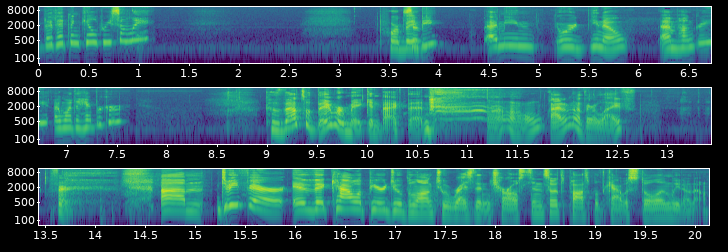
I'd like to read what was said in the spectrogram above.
that had been killed recently. Poor baby. I mean, or, you know, I'm hungry. I want a hamburger. Because that's what they were making back then. I don't know. I don't know their life. Fair. To be fair, uh, the cow appeared to have belonged to a resident in Charleston, so it's possible the cow was stolen. We don't know.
